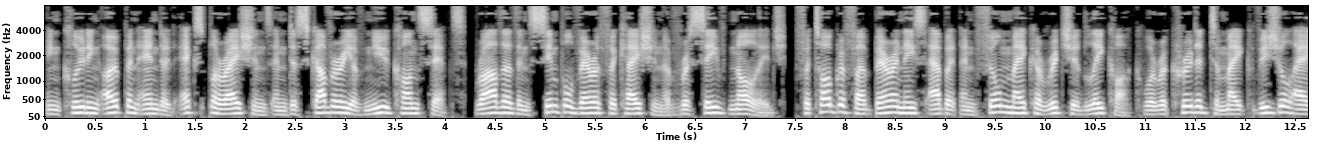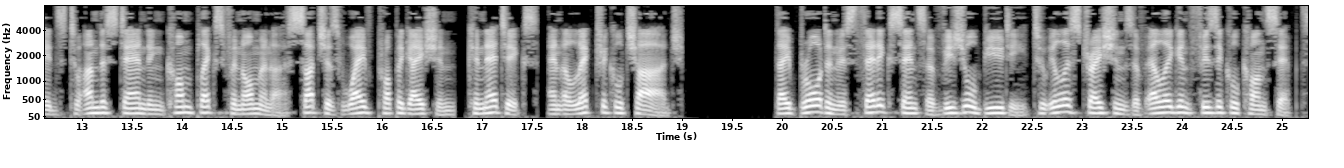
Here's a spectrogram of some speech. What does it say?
including open-ended explorations and discovery of new concepts, rather than simple verification of received knowledge. Photographer Berenice Abbott and filmmaker Richard Leacock were recruited to make visual aids to understanding complex phenomena such as wave propagation, kinetics, and electrical charge. They brought an aesthetic sense of visual beauty to illustrations of elegant physical concepts.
